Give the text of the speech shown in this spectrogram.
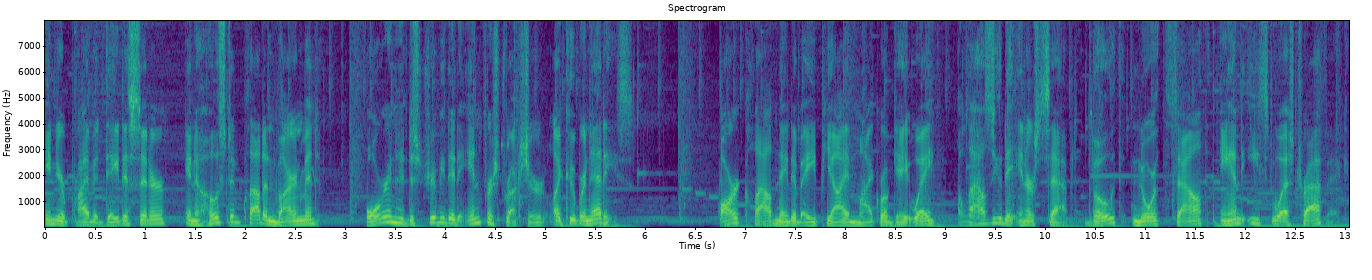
In your private data center, in a hosted cloud environment, or in a distributed infrastructure like Kubernetes. Our cloud-native API micro gateway allows you to intercept both north-south and east-west traffic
